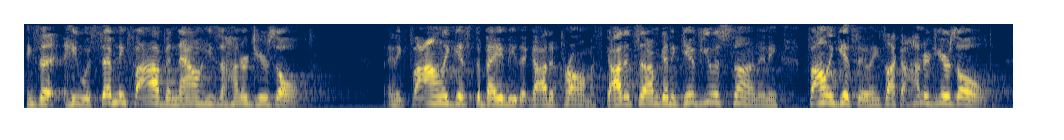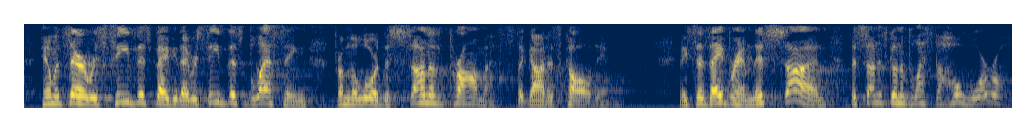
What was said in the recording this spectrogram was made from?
He's a, he was 75, and now he's 100 years old. And he finally gets the baby that God had promised. God had said, I'm going to give you a son. And he finally gets it. And he's like 100 years old. Him and Sarah received this baby. They received this blessing from the Lord, the son of promise that God has called him. And he says, Abraham, this son, this son is going to bless the whole world.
